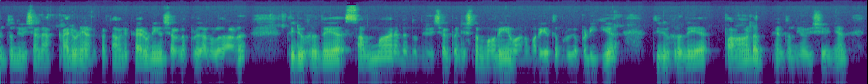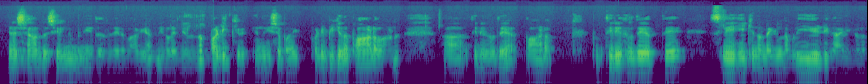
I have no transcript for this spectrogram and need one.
എന്തെന്ന് ചോദിച്ചാൽ ആ കരുണയാണ്. കർത്താവിന്റെ കരുണയിൽ ശരണപ്പെടുക എന്നുള്ളതാണ്. തിരുഹൃദയ സമ്മാനം എന്തെന്ന് ചോദിച്ചാൽ പരിശുദ്ധ മറിയമാണ്. മറിയത്ത് മുറുകെ പഠിക്കുക തിരുഹൃദയ പാഠം എന്തെന്ന് ചോദിച്ചു കഴിഞ്ഞാൽ ഞാൻ ശാന്തശീലനും വിനീത ഹൃദയമാകിയാൽ നിങ്ങൾ എന്നിൽ നിന്ന് പഠിക്കും എന്ന് ഈശോ പഠിപ്പിക്കുന്ന പാഠമാണ് തിരുഹൃദയ പാഠം. അപ്പം തിരുഹൃദയത്തെ സ്നേഹിക്കുന്നുണ്ടെങ്കിൽ നമ്മൾ ഈ ഏഴ് കാര്യങ്ങളും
